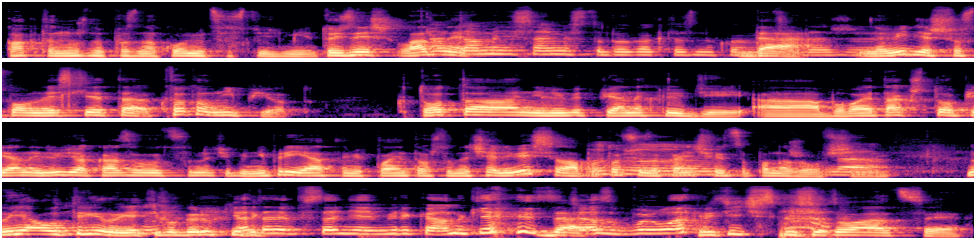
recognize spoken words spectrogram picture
как-то нужно познакомиться с людьми. То есть, знаешь, ладно... А там они сами с тобой как-то знакомятся да, даже. но видишь, условно, если это... Кто-то не пьет, кто-то не любит пьяных людей. А бывает так, что пьяные люди оказываются, ну, типа, неприятными в плане того, что вначале весело, а потом угу. все заканчивается по ножовщине. Да. Ну, я утрирую, я типа говорю какие-то... Это описание американки сейчас было. критические ситуации.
